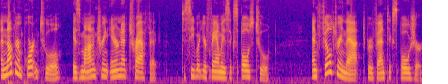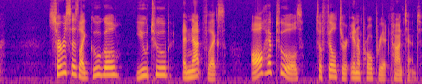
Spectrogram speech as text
Another important tool is monitoring internet traffic to see what your family is exposed to and filtering that to prevent exposure. Services like Google, YouTube, and Netflix all have tools to filter inappropriate content.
